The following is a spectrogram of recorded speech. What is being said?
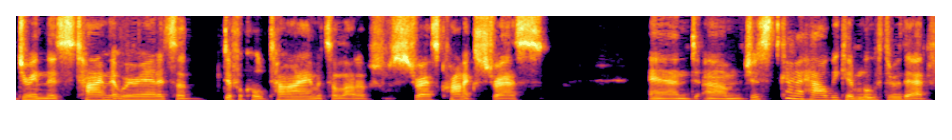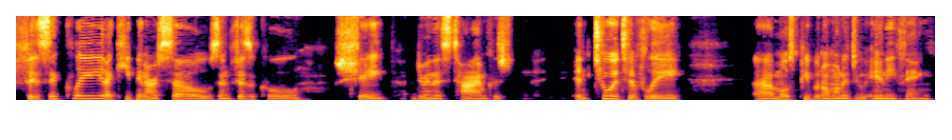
during this time that we're in. It's a difficult time, it's a lot of stress, chronic stress and um, just kind of how we can move through that physically, like keeping ourselves in physical shape during this time, because intuitively, uh, most people don't want to do anything.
